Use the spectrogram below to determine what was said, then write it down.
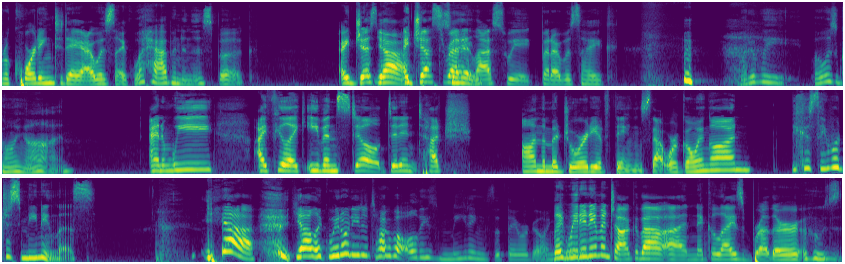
recording today, I was like, "What happened in this book?" I just Yeah, I just read it last week, but I was like, "What did we? What was going on?" And we, I feel like even still didn't touch on the majority of things that were going on because they were just meaningless. Yeah. Yeah, like we don't need to talk about all these meetings that they were going Like we didn't even talk about uh, Nikolai's brother, who's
